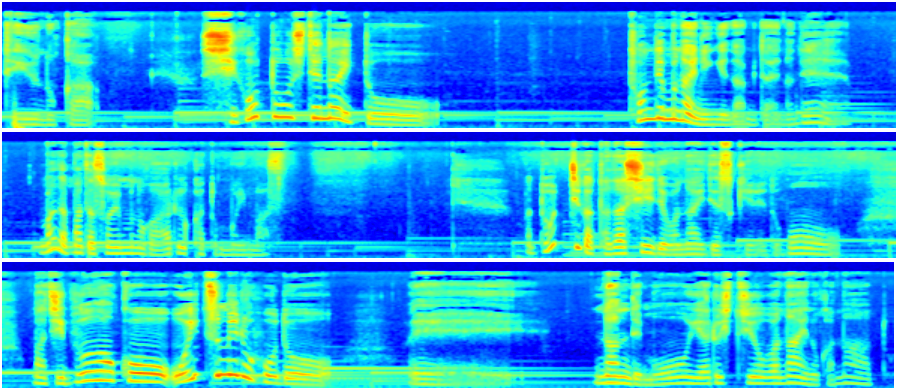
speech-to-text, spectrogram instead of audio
っていうのか仕事をしてないととんでもない人間だみたいなねまだまだそういうものがあるかと思います。まあ、どっちが正しいではないですけれども、まあ、自分をこう追い詰めるほど、えー、何でもやる必要はないのかなと。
